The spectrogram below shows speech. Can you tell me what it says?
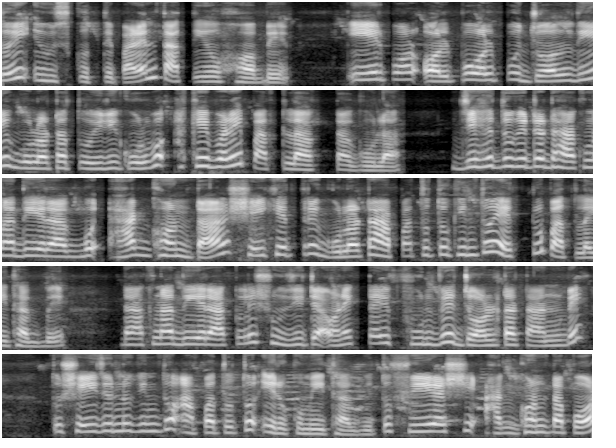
দই ইউজ করতে পারেন, তাতেও হবে। এরপর অল্প অল্প জল দিয়ে গোলাটা তৈরি করব, একেবারেই পাতলা একটা গোলা। যেহেতু এটা ঢাকনা দিয়ে রাখব এক ঘণ্টা, সেই ক্ষেত্রে গোলাটা আপাতত কিন্তু একটু পাতলাই থাকবে। ঢাকনা দিয়ে রাখলে সুজিটা অনেকটাই ফুলবে, জলটা টানবে। তো সেই জন্য কিন্তু আপাতত এরকমই থাকবে। তো ফিরে আসি এক ঘণ্টা পর।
